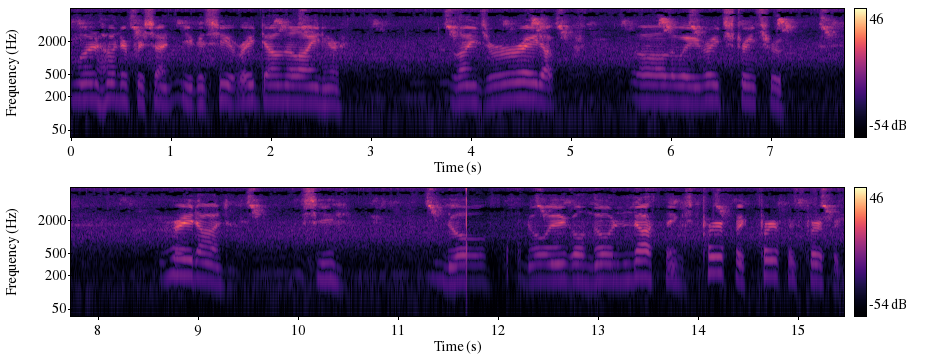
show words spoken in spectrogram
100%. You can see it right down the line here. Lines right up. All the way right straight through. Right on. See? No, no angle, no nothing. Perfect, perfect, perfect.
